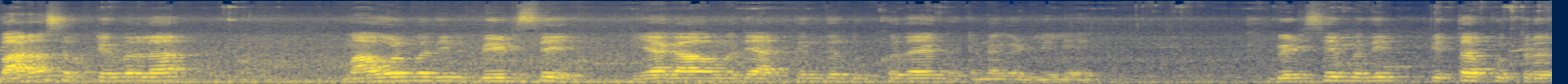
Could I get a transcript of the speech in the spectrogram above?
बारा सप्टेंबरला मावळमधील बेडसे या गावामध्ये अत्यंत दुःखदायक घटना घडलेली आहे. बेडसेमधील पिता पुत्र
